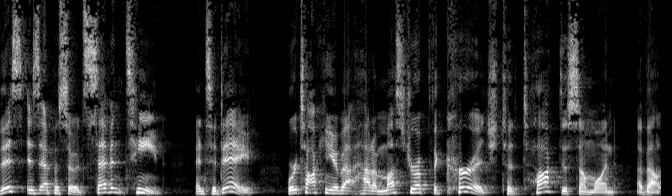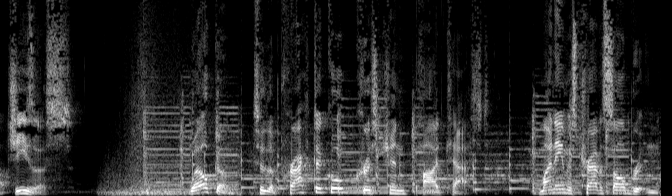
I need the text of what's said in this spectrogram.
This is episode 17, and today we're talking about how to muster up the courage to talk to someone about Jesus. Welcome to the Practical Christian Podcast. My name is Travis Albritton,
